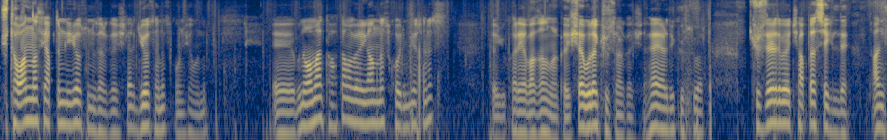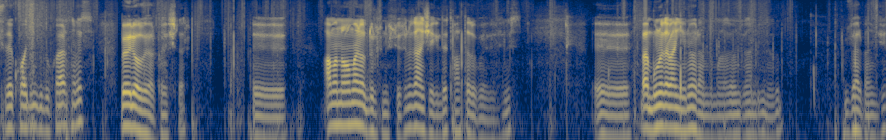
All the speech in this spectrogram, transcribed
Şu tavanı nasıl yaptım diyorsunuz arkadaşlar. Diyorsanız konuşamadım. Ee, bu normal tahta ama böyle yan nasıl koydum diyorsanız şöyle yukarıya bakalım arkadaşlar. Bu da kürsü arkadaşlar. Her yerde kürsü var. Kürsüleri de böyle çapraz şekilde hani şuraya koyduğum gibi koyarsanız böyle oluyor arkadaşlar. Ee, ama normal dursun istiyorsanız aynı şekilde tahta da koyabilirsiniz. Ee, ben bunu da ben yeni öğrendim. Önceden bilmiyordum. Güzel bence.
